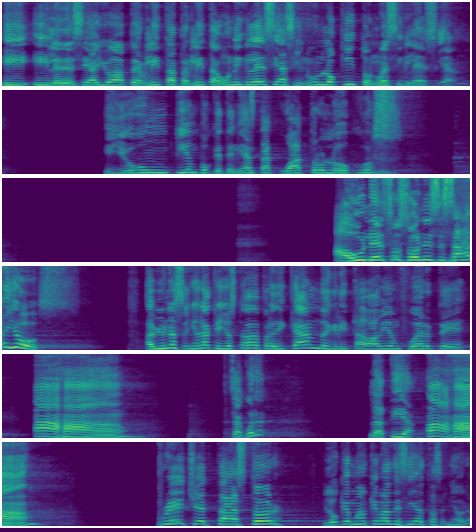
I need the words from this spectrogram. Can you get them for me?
Y, y le decía yo a Perlita, Perlita, una iglesia sin un loquito no es iglesia. Y yo hubo un tiempo que tenía hasta cuatro locos. Aún esos son necesarios. Había una señora que yo estaba predicando y gritaba bien fuerte, ajá. ¿Se acuerdan? La tía, ajá. Preach it, pastor. ¿Y luego qué más, qué más decía esta señora?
